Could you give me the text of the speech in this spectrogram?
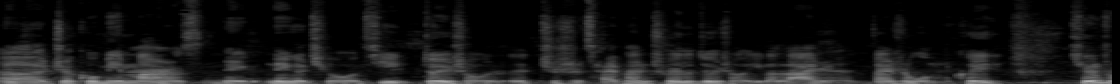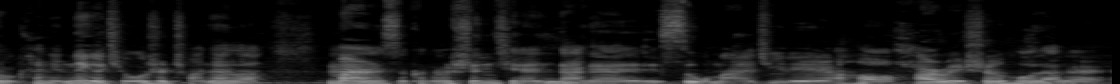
呃，Jacoby Mars 那那个球，及对手就是裁判吹了对手一个拉人，但是我们可以清楚看见那个球是传在了 Mars 可能身前大概四五码的距离，然后 Harry 身后大概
